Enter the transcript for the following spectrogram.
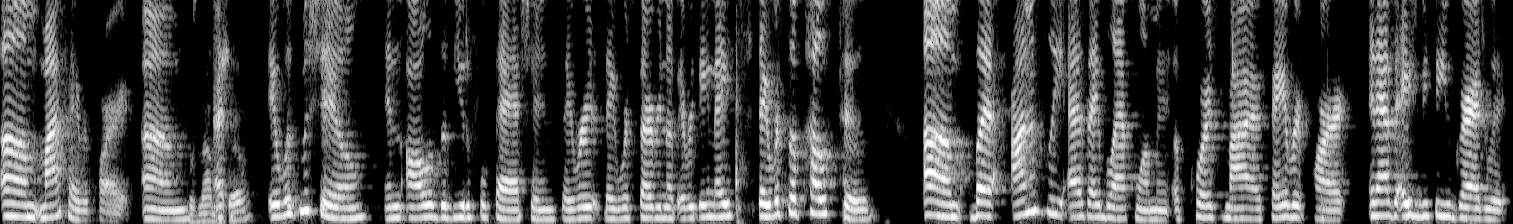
Um, my favorite part um, was not Michelle. I, it was Michelle and all of the beautiful fashions. They were they were serving up everything they they were supposed to. Um, but honestly, as a black woman, of course, my favorite part, and as an HBCU graduate,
